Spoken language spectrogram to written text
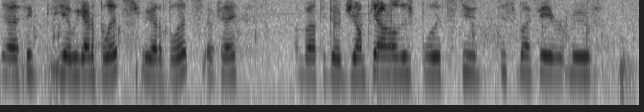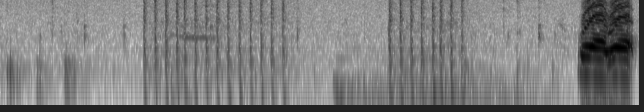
Yeah, I think, yeah, we got a blitz. We got a blitz, okay. I'm about to go jump down on this blitz, dude. This is my favorite move. Where at? Where at?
